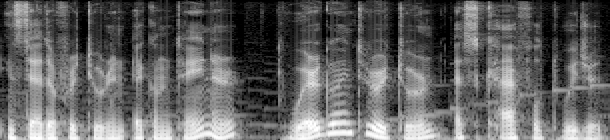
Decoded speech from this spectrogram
Instead of returning a container, we're going to return a scaffold widget.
